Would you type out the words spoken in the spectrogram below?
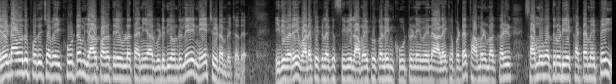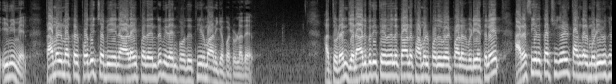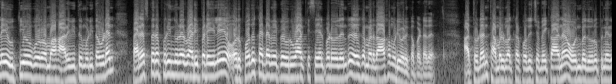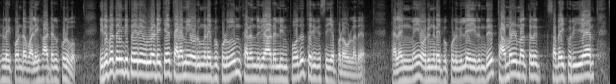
இரண்டாவது பொதுச்சபை கூட்டம் யாழ்ப்பாணத்திலே உள்ள தனியார் விடுதியொன்றிலே நேற்று இடம்பெற்றது. இதுவரை வடக்கு கிழக்கு சிவில் அமைப்புகளின் கூட்டுணைவு என அழைக்கப்பட்ட தமிழ் மக்கள் சமூகத்தினுடைய கட்டமைப்பை இனிமேல் தமிழ் மக்கள் பொதுச்சபை என அழைப்பதென்றும் இதன்போது தீர்மானிக்கப்பட்டுள்ளது. அத்துடன் ஜனாதிபதி தேர்தலுக்கான தமிழ் பொது வேட்பாளர் விடயத்திலே அரசியல் கட்சிகள் தங்கள் முடிவுகளை உத்தியோகபூர்வமாக அறிவித்து முடித்தவுடன் பரஸ்பர புரிந்துணர்வு அடிப்படையிலே ஒரு பொது கட்டமைப்பை உருவாக்கி செயல்படுவதென்று ஏகமனதாக முடிவெடுக்கப்பட்டது. அத்துடன் தமிழ் மக்கள் பொதுச்சபைக்கான ஒன்பது உறுப்பினர்களை கொண்ட வழிகாட்டல் குழுவும் இருபத்தைந்து பேரை உள்ளடக்கிய தலைமை ஒருங்கிணைப்பு குழுவும் கலந்துரையாடலின் போது தெரிவு செய்யப்பட உள்ளது தலைமை ஒருங்கிணைப்பு குழுவிலே இருந்து தமிழ் மக்களுக்கு சபைக்குரிய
